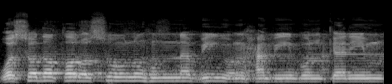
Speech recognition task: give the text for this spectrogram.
وصدق رسوله النبي الحبيب الكريم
